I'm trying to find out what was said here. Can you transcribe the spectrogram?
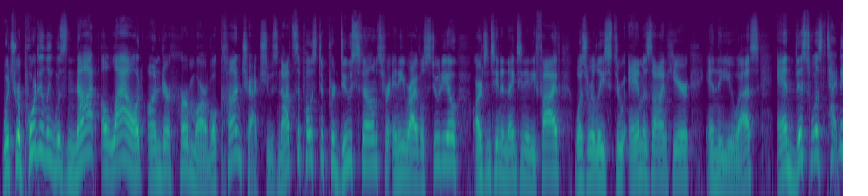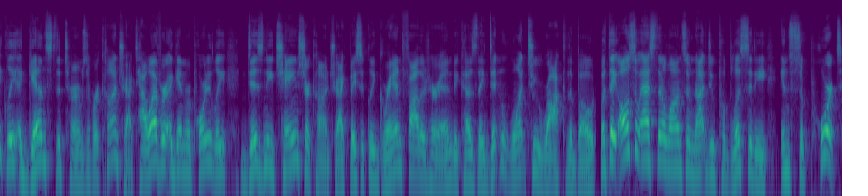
which reportedly was not allowed under her Marvel contract. She was not supposed to produce films for any rival studio. Argentina 1985 was released through Amazon here in the US, and this was technically against the terms of her contract. However, again, reportedly, Disney changed her contract, basically grandfathered her in because they didn't want to rock the boat. But they also asked that Alonso not do publicity in support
